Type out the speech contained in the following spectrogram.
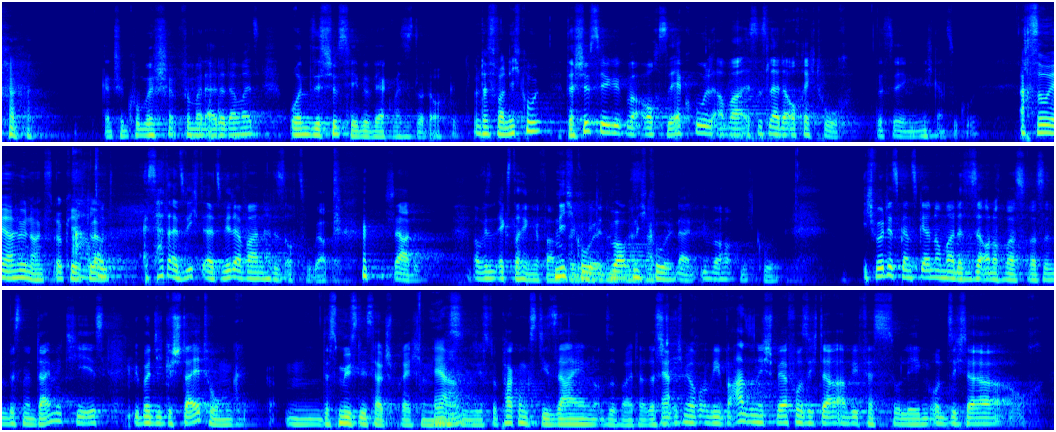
Ganz schön komisch für mein Alter damals. Und das Schiffshebewerk, was es dort auch gibt. Und das war nicht cool? Das Schiffshebewerk war auch sehr cool, aber es ist leider auch recht hoch. Deswegen nicht ganz so cool. Ach so, ja, Höhenangst. Okay, Ah, klar. und es hat, als, ich, als wir da waren, hat es auch zugehabt. Schade. Aber wir sind extra hingefahren. Nicht cool, überhaupt nicht cool. Nein, überhaupt nicht cool. Ich würde jetzt ganz gerne nochmal, das ist ja auch noch was, was ein bisschen in deinem Metier ist, über die Gestaltung ähm, des Müslis halt sprechen. Ja. Das, das Verpackungsdesign und so weiter. Das Ja. stelle ich mir auch irgendwie wahnsinnig schwer vor, sich da irgendwie festzulegen und sich da auch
